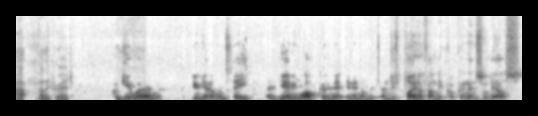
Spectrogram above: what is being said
at Valley Parade. Could you, um, you gentlemen, see uh, Jamie Walker in a, in a number 10 just playing off Andy Cook and then somebody else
